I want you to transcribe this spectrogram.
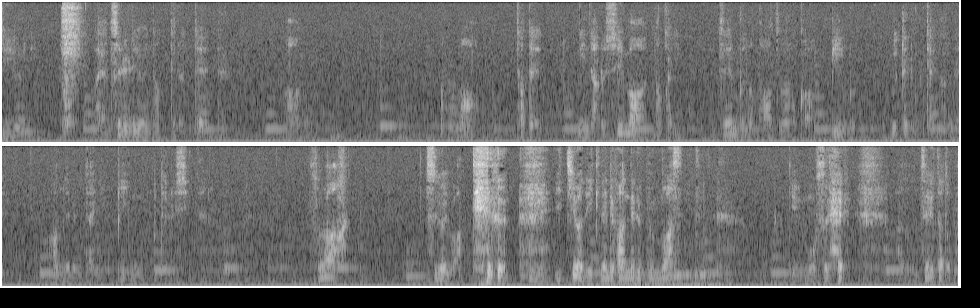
自由に操れるようになってるんであのまあ盾になるしまあなんか全部のパーツなのかビーム打てるみたいなんでファンネルみたいにビーム打てるしみたいなそれは強いわっていう。1話でいきなりファンネルぶん回すって。っていうもうそれあのゼータとか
